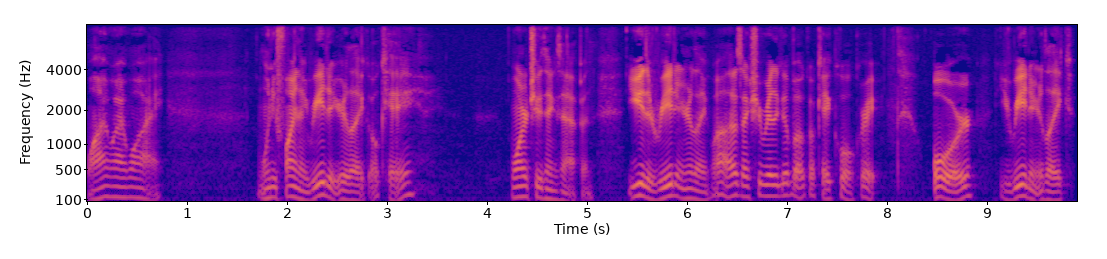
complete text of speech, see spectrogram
Why why why? When you finally read it you're like okay one or two things happen you either read it and you're like wow that's actually a really good book okay cool great or you read it and you're like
